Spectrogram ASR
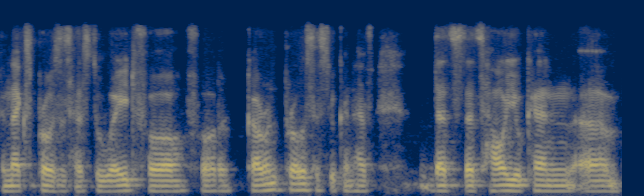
the next process has to wait for for the current process. You can have that's that's how you can um,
